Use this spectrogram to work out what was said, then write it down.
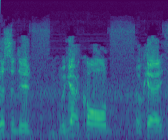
Listen, dude, we got called, okay?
